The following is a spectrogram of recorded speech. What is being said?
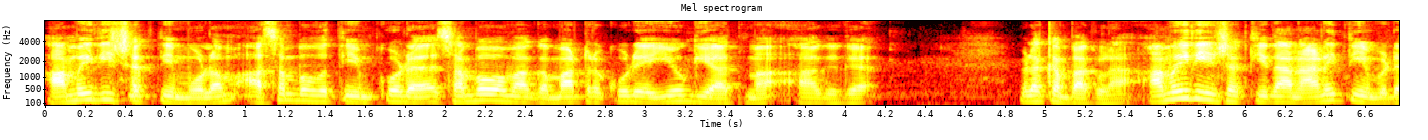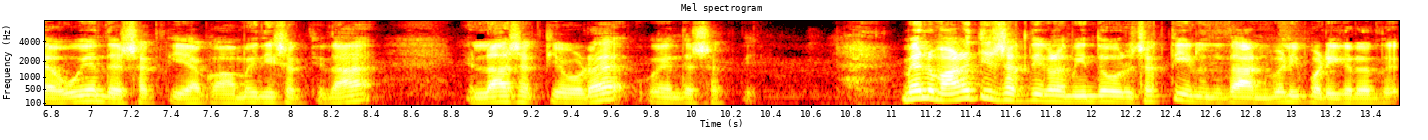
அமைதி சக்தி மூலம் அசம்பவத்தையும் கூட சம்பவமாக மாற்றக்கூடிய யோகி ஆத்மா ஆகுக. விளக்கம் பார்க்கலாம். அமைதியின் சக்தி தான் அனைத்தையும் விட உயர்ந்த சக்தியாகும். அமைதி சக்தி தான் எல்லா சக்தியோட உயர்ந்த சக்தி. மேலும் அனைத்து சக்திகளும் இந்த ஒரு சக்தியிலிருந்து தான் வெளிப்படுகிறது.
